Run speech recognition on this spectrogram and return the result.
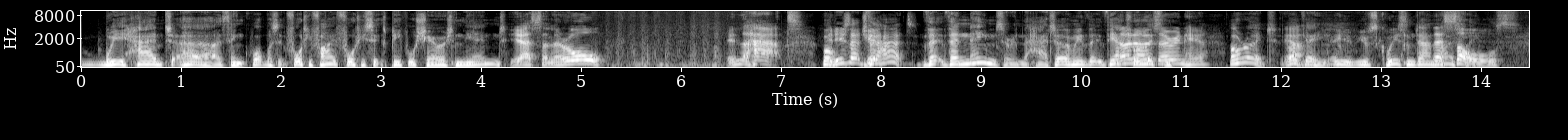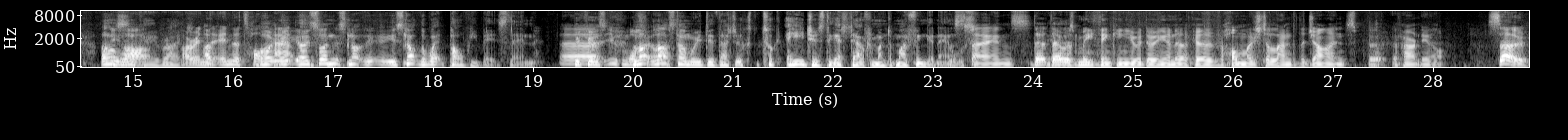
We had, uh, I think, what was it, 45, 46 people share it in the end? Yes, and they're all in the hat. Well, It is actually a their- hat. Their, their names are in the hat. I mean, the, the No, actual no, listen- they're in here. Oh, right. Yeah. Okay. You, you've squeezed them down Their nicely. souls Oh, are, okay, right. are in the, in the top Well, hat. as long as it's not, it's not the wet pulpy bits then. because Uh, you can wash last time we did that, it took ages to get it out from under my fingernails. Stains. That, that was me thinking you were doing a, like a homage to Land of the Giants, but apparently not. So,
